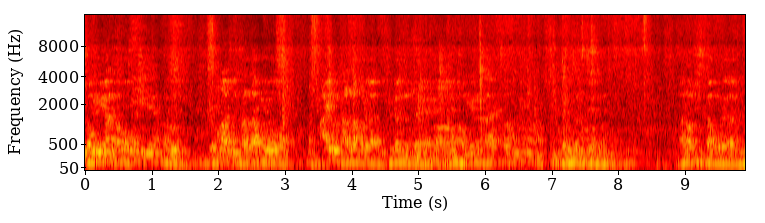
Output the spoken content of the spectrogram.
정리한다고 달라고 파일로 달라고. 이제 정리를 다 해서 거기서 이제 나눠주시다고 그래가지고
